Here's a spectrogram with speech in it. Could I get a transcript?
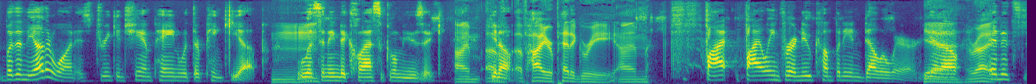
But then the other one is drinking champagne with their pinky up, Mm-hmm. listening to classical music, I'm of, You know- of higher pedigree. I'm fi- filing for a new company in Delaware. you know? right. And it's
